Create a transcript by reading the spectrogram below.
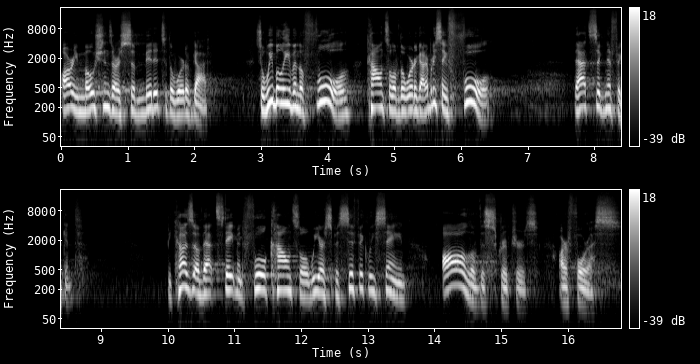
Our emotions are submitted to the Word of God. So we believe in the full counsel of the Word of God. Everybody say full. That's significant. Because of that statement, full counsel, we are specifically saying all of the scriptures are for us.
